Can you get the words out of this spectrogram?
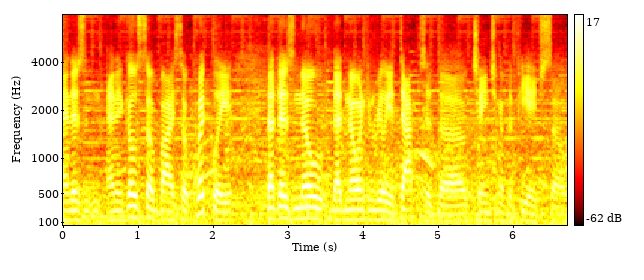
And there's and it goes so by so quickly that there's no that no one can really adapt to the changing of the pH. So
